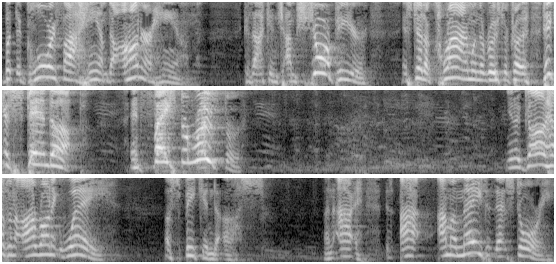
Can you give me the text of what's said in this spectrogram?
but to glorify Him, to honor Him. Because I can, I'm sure Peter, instead of crying when the rooster crows, he could stand up and face the rooster. You know, God has an ironic way of speaking to us. And I, I, I'm amazed at that story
